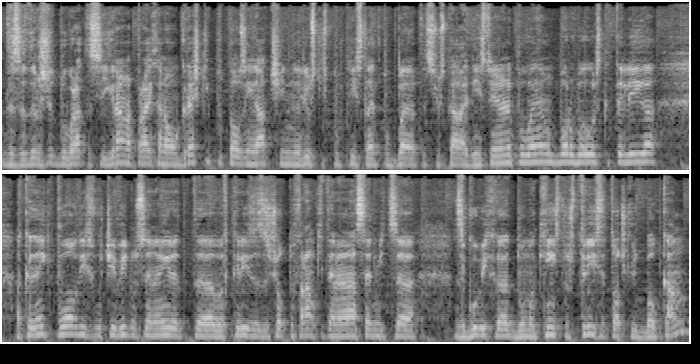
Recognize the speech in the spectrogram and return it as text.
да задържат добрата си игра, направиха много грешки. По този начин Рилски спортист след победата си остава единствения непобеден отбор в Българската лига. Академик Пловдив очевидно се намират в криза, защото в рамките на една седмица загубиха домакинство с 30 точки от Балкан.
